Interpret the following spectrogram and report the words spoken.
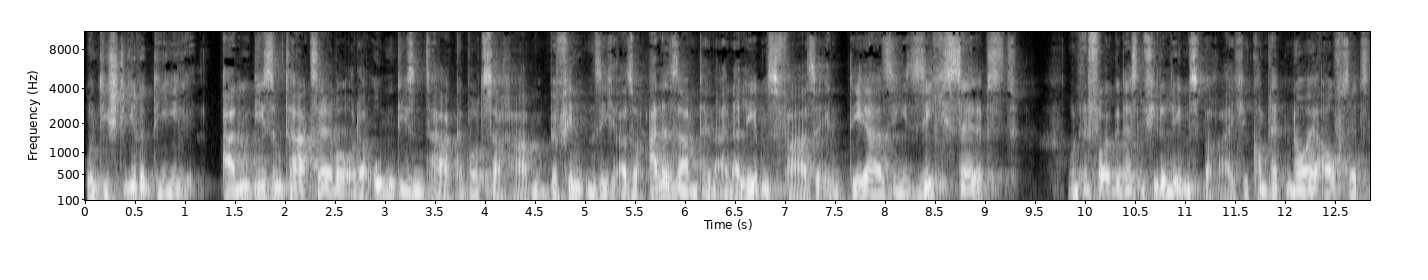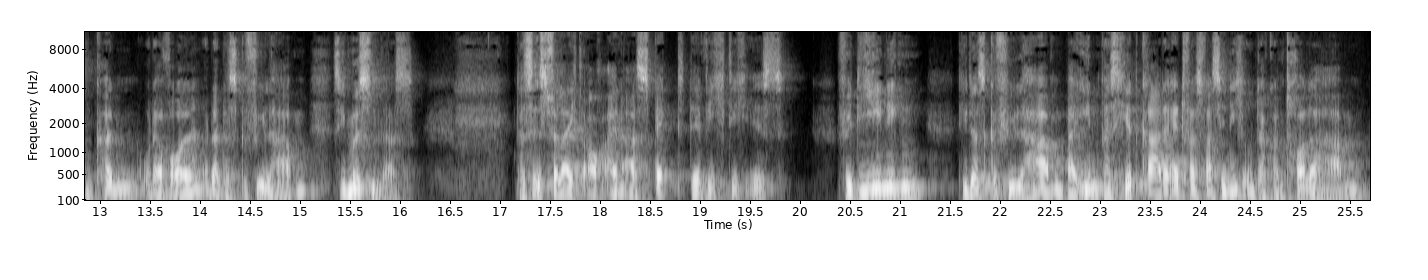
Und die Stiere, die an diesem Tag selber oder um diesen Tag Geburtstag haben, befinden sich also allesamt in einer Lebensphase, in der sie sich selbst und infolgedessen viele Lebensbereiche komplett neu aufsetzen können oder wollen oder das Gefühl haben, sie müssen das. Das ist vielleicht auch ein Aspekt, der wichtig ist für diejenigen, die das Gefühl haben, bei ihnen passiert gerade etwas, was sie nicht unter Kontrolle haben.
